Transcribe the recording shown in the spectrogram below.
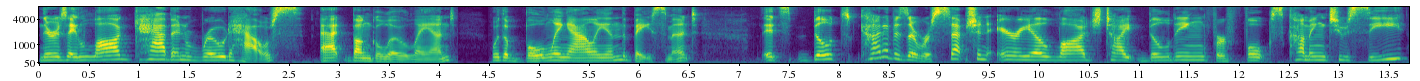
There is a log cabin roadhouse at Bungalow Land with a bowling alley in the basement it's built kind of as a reception area, lodge type building for folks coming to see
